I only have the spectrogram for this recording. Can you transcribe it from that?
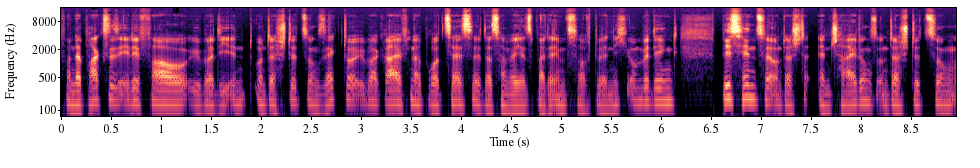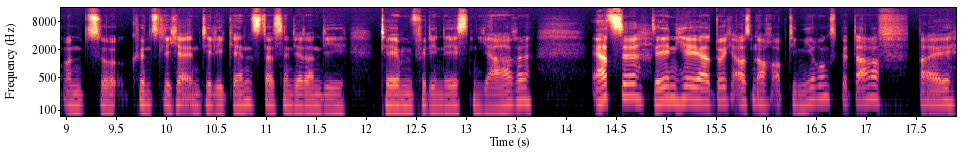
von der Praxis EDV über die Unterstützung sektorübergreifender Prozesse, das haben wir jetzt bei der Impfsoftware nicht unbedingt, bis hin zur Unterst Entscheidungsunterstützung und zu künstlicher Intelligenz. Das sind ja dann die Themen für die nächsten Jahre. Ärzte sehen hier ja durchaus noch Optimierungsbedarf bei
